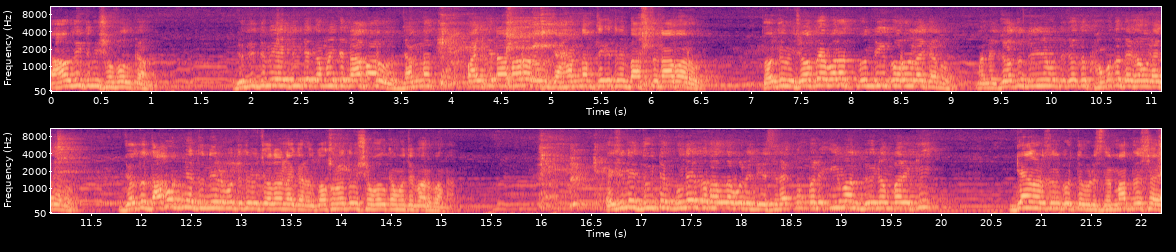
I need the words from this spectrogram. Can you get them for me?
তাহলেই তুমি সফল কাম। যদি তুমি এই দুইটা কামাইতে না পারো, জান্নাত পাইতে না পারো এবং জাহান্নাম থেকে তুমি বাঁচতে না পারো, তাহলে তুমি যত এবাদত বন্দিকে করো না কেন মানে যত দুনিয়ার মধ্যে যত ক্ষমতা দেখাও না কেন, যত দাপট নিয়ে দুনিয়ার মধ্যে তুমি চলো না কেন, কখনো তুমি সফল কাম হতে পারবা না। এই জন্য দুইটা গুণের কথা আল্লাহ বলে দিয়েছেন। এক নম্বরে ইমান দুই নম্বরে কি? জ্ঞান অর্জন করতে বলেছেন। মাদ্রাসায়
